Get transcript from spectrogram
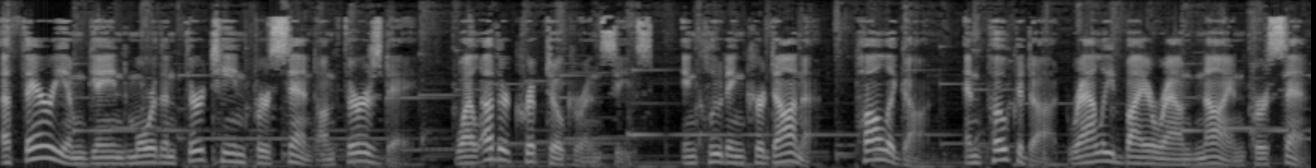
Ethereum gained more than 13% on Thursday, while other cryptocurrencies, including Cardano, Polygon, and Polkadot rallied by around 9%.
